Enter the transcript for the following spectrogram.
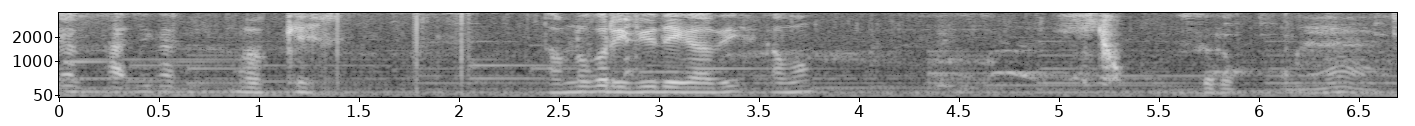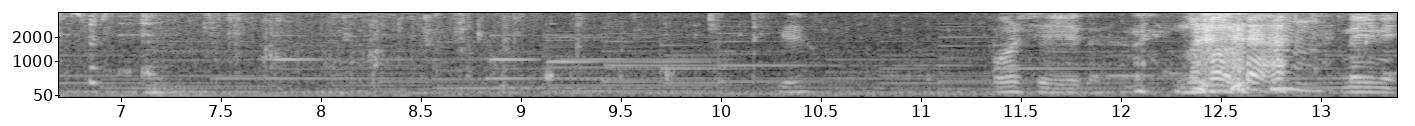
ओके। तो हम लोग को रिव्यू देगा अभी कमो शुरू ठीक है। और चाहिए था। नहीं नहीं।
